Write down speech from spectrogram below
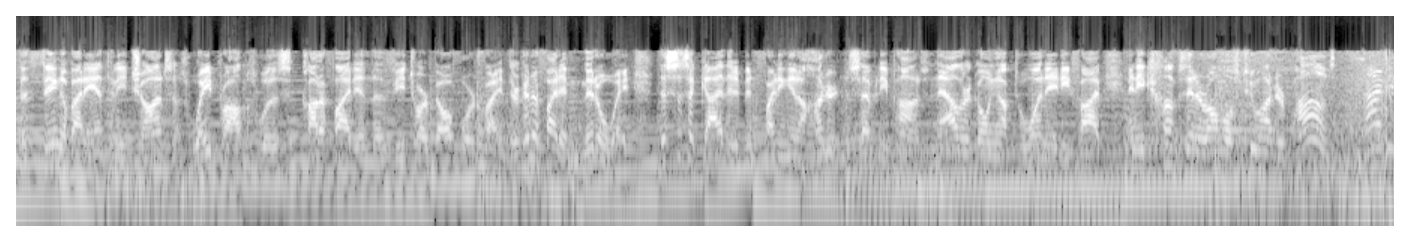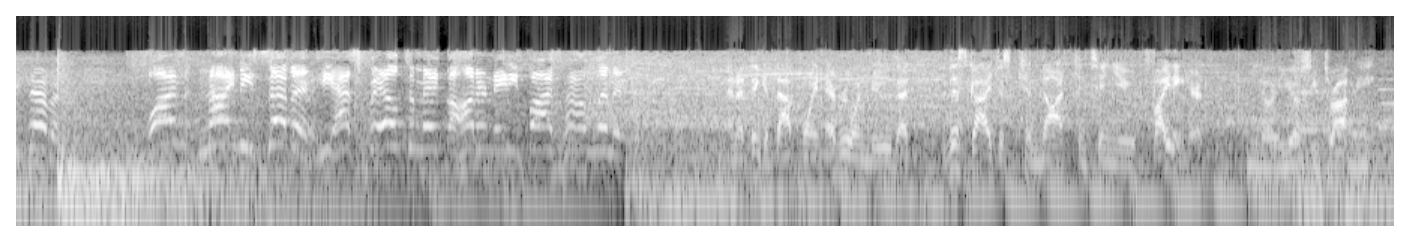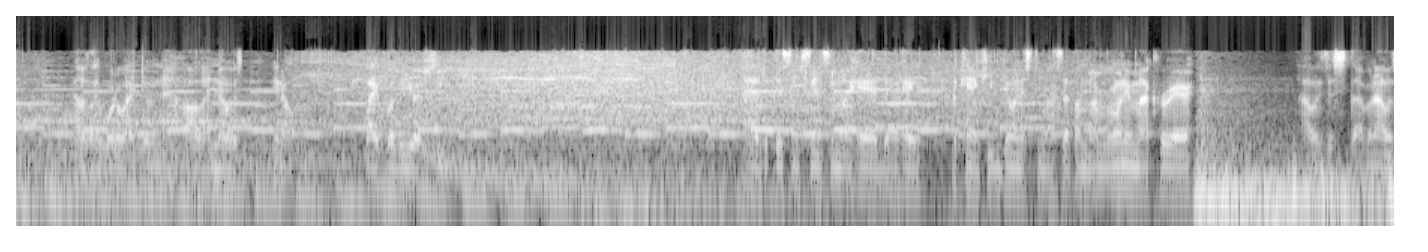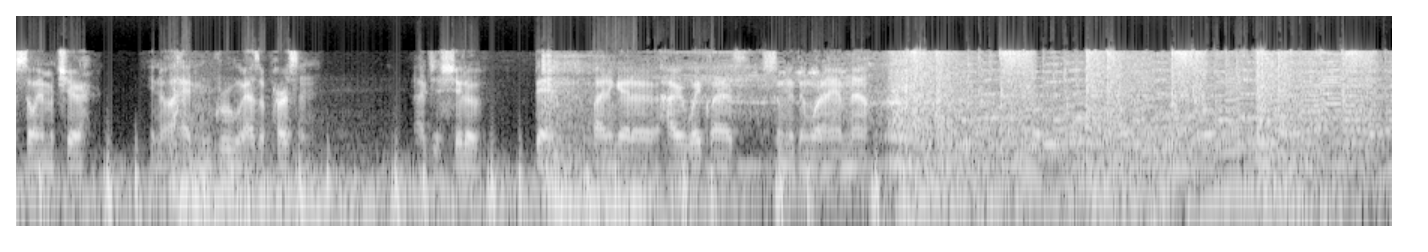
The thing about Anthony Johnson's weight problems was codified in the Vitor Belfort fight. They're going to fight at middleweight. This is a guy that had been fighting at 170 pounds. Now they're going up to 185, and he comes in at almost 200 pounds. 97. 197. He has failed to make the 185 pound limit. And I think at that point, everyone knew that this guy just cannot continue fighting here. You know, the UFC dropped me. I was like, what do I do now? All I know is, you know, fight for the UFC. I had to get some sense in my head that, hey, I can't keep doing this to myself. I'm, I'm ruining my career. I was just stubborn. I was so immature. You know, I hadn't grew as a person. I just should have been fighting at a higher weight class sooner than what I am now.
